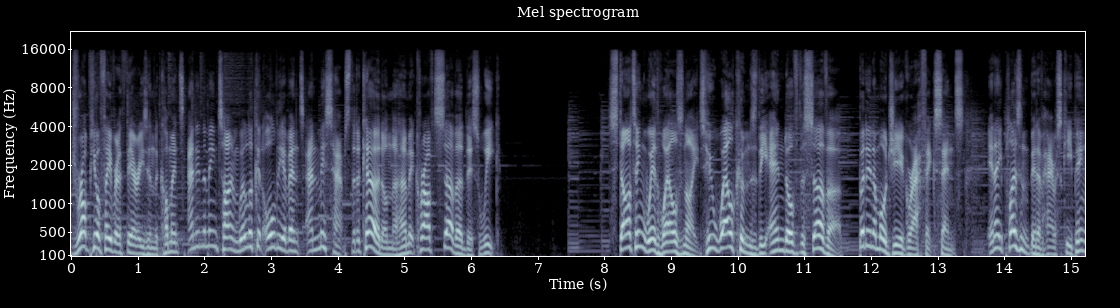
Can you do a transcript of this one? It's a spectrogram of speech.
Drop your favourite theories in the comments, and in the meantime, we'll look at all the events and mishaps that occurred on the Hermitcraft server this week. Starting with Welsknight, who welcomes the end of the server, but in a more geographic sense. In a pleasant bit of housekeeping,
